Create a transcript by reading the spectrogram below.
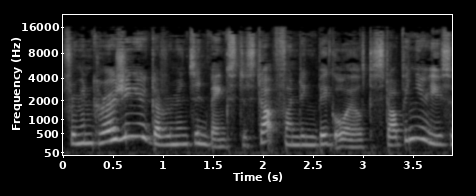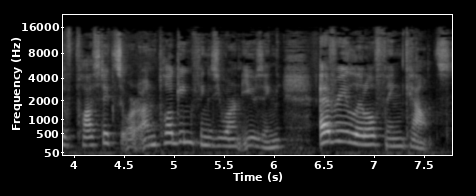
From encouraging your governments and banks to stop funding big oil to stopping your use of plastics or unplugging things you aren't using, every little thing counts.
